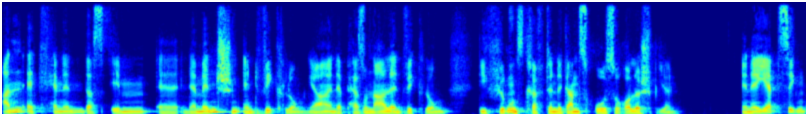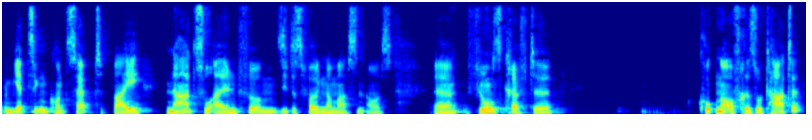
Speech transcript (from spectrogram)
anerkennen, dass im, äh, in der Menschenentwicklung, ja, in der Personalentwicklung die Führungskräfte eine ganz große Rolle spielen. In der jetzigen, im jetzigen Konzept bei nahezu allen Firmen sieht es folgendermaßen aus. Äh, Führungskräfte gucken auf Resultate,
